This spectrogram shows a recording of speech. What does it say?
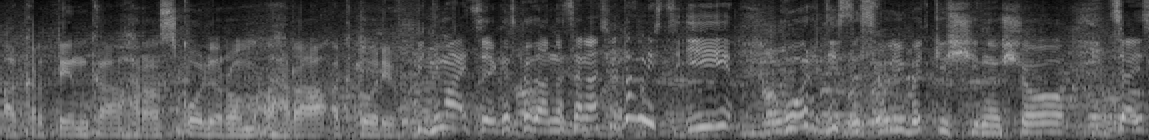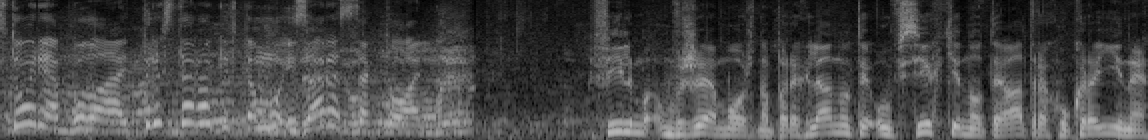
а картинка, гра з кольором, гра акторів. Піднімається, як я сказала, національна свідомість і гордість за свою батьківщину. Що ця історія була 300 років тому і зараз це актуально. Фільм вже можна переглянути у всіх кінотеатрах України.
